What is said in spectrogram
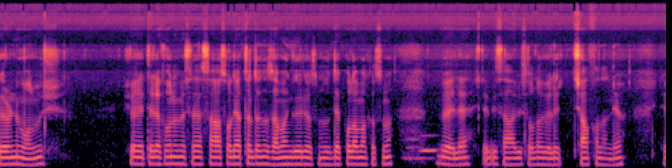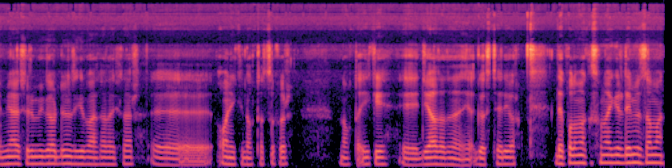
görünüm olmuş. Şöyle telefonu mesela sağa sola yatırdığınız zaman görüyorsunuz depolama kısmı böyle işte bir sağa bir sola böyle çalkalanıyor. MIUI sürümü gördüğünüz gibi arkadaşlar 12.0.2 cihaz adını gösteriyor. Depolama kısmına girdiğimiz zaman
